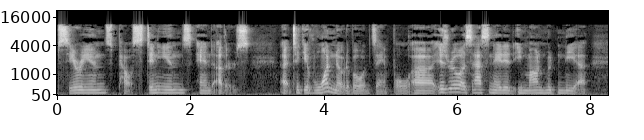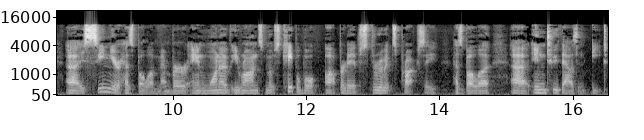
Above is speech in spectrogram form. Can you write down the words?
Syrians, Palestinians, and others. Uh, to give one notable example, uh, Israel assassinated Mughniyeh, uh, a senior Hezbollah member and one of Iran's most capable operatives through its proxy, Hezbollah, uh, in 2008.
